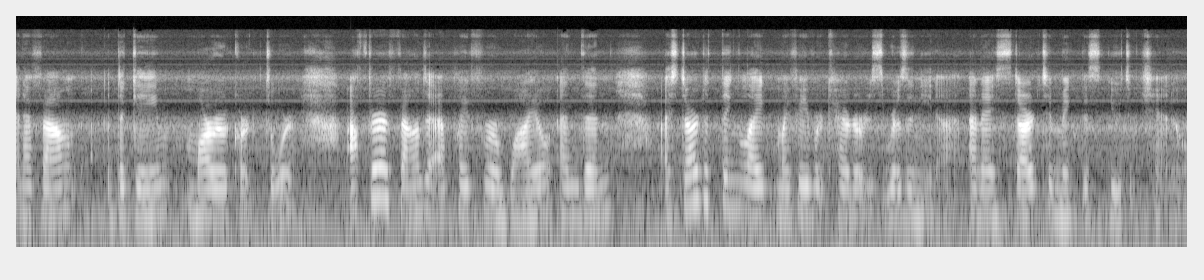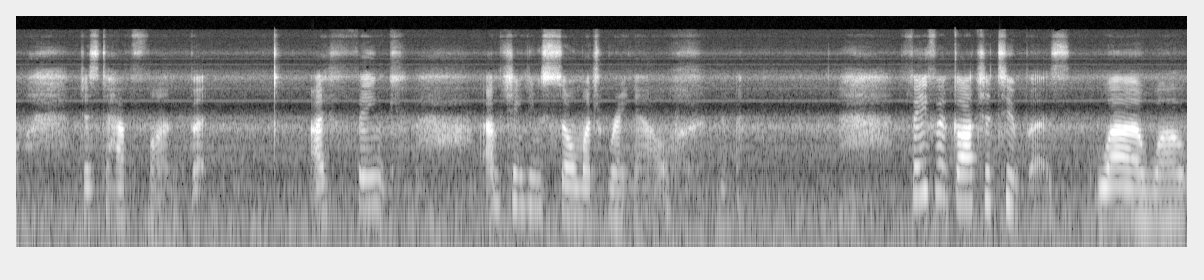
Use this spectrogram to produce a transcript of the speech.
and I found the game Mario Kart Tour. After I found it, I played for a while and then I started to think like my favorite character is Rosalina and I started to make this YouTube channel just to have fun. But I think I'm changing so much right now. favorite gacha tubers. Wow, wow.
